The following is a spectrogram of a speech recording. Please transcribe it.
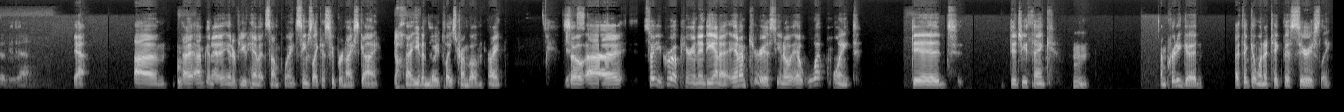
other then. Yeah um, I, I'm going to interview him at some point. Seems like a super nice guy. Oh, uh, even though he plays trombone, right? So, uh, so you grew up here in Indiana, and I'm curious, you know, at what point did did you think, hmm, I'm pretty good. I think I want to take this seriously.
